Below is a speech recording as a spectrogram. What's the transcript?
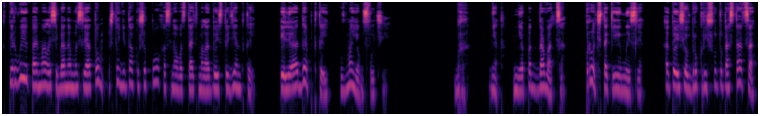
Впервые поймала себя на мысли о том, что не так уж и плохо снова стать молодой студенткой. Или адепткой, в моем случае. Бр, нет, не поддаваться. Прочь такие мысли. А то еще вдруг решу тут остаться.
